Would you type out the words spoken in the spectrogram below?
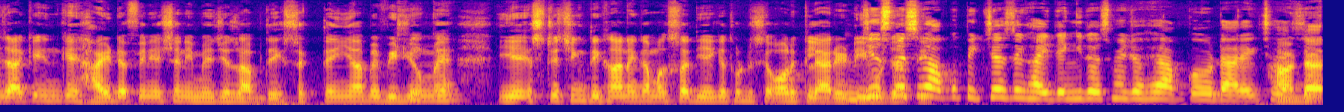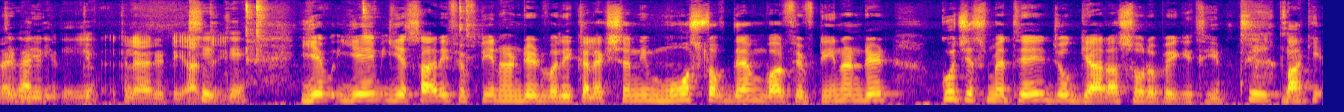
जाके इनके हाई डेफिनेशन इमेजेस आप देख सकते हैं। यहाँ पे वीडियो में ये स्टिचिंग दिखाने का मकसद ये कि थोड़ी सी और क्लैरिटी हो जाती। है आपको पिक्चर्स दिखाई देंगी तो उसमें जो है आपको डायरेक्ट हाँ डायरेक्ट क्लैरिटी आ जाएगी। ये ये ये सारी 1500 वाली कलेक्शन ही मोस्ट ऑफ़ देम वर 1500 कुछ इसमें थे जो 1100 रुपए की थी। बाकी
